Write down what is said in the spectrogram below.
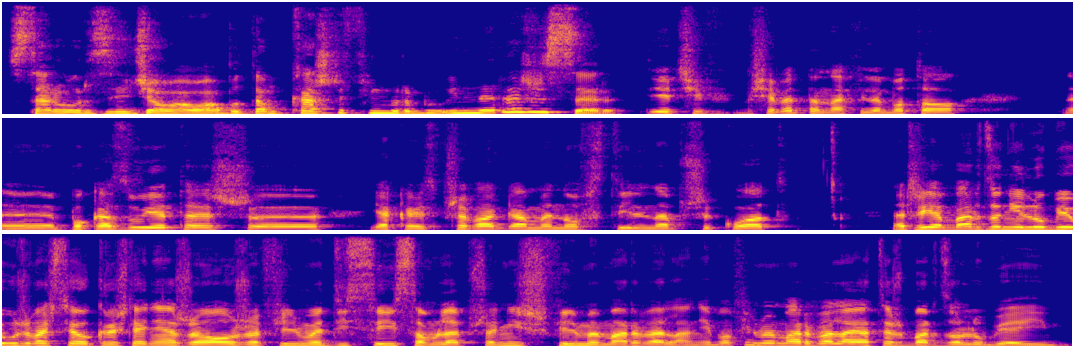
Star Wars nie działała, bo tam każdy film robił inny reżyser. Ja ci się wetnę na chwilę, bo to y, pokazuje też, y, jaka jest przewaga Man of Steel na przykład znaczy ja bardzo nie lubię używać tego określenia, że o, że filmy DC są lepsze niż filmy Marvela, nie? Bo filmy Marvela ja też bardzo lubię i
